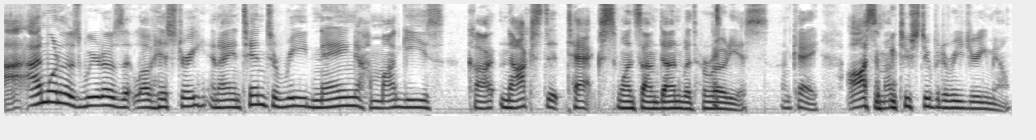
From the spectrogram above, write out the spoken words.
I, I'm one of those weirdos that love history, and I intend to read Nag Hammadi's co- Noxtit text once I'm done with Herodotus. Okay, awesome. I'm too stupid to read your email.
